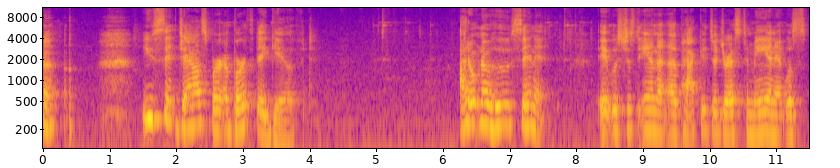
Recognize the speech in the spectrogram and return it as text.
you sent Jasper a birthday gift. I don't know who sent it. It was just in a, package addressed to me and it was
